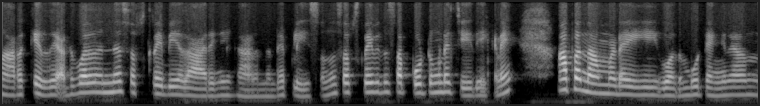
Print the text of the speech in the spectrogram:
മറക്കരുത്. അതുപോലെ തന്നെ സബ്സ്ക്രൈബ് ചെയ്ത് ആരെങ്കിലും കാണുന്നുണ്ടെങ്കിൽ പ്ലീസ് ഒന്ന് സബ്സ്ക്രൈബ് ചെയ്ത് സപ്പോർട്ടും കൂടെ ചെയ്തേക്കണേ. അപ്പം നമ്മുടെ ഈ ഗോതമ്പൂട്ട് എങ്ങനെയാണ്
